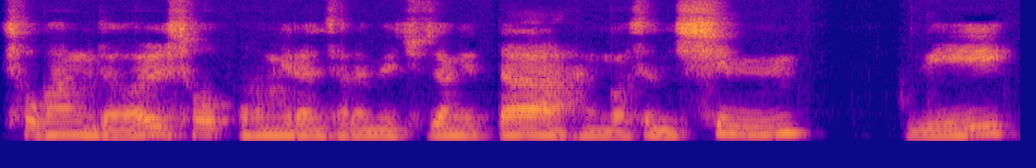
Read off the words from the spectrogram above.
소광절, 소홍이라는 사람이 주장했다 하는 것은 심, 위,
